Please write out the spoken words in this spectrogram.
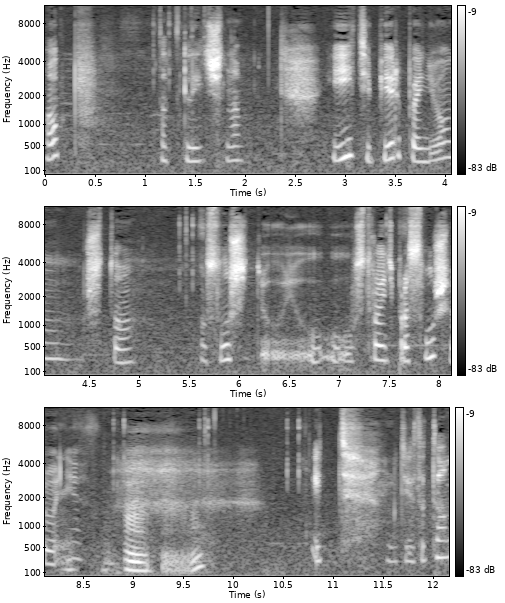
Оп, отлично. И теперь пойдем что? Услушать, устроить прослушивание. И где-то там.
